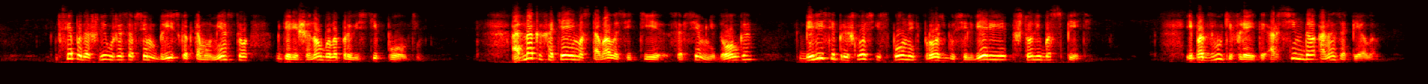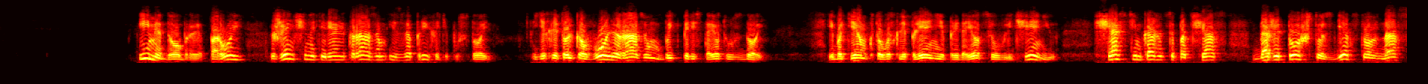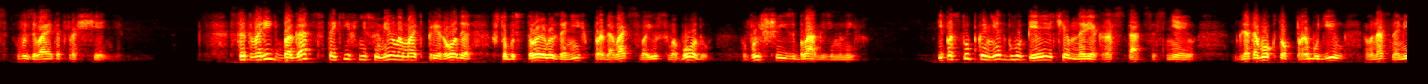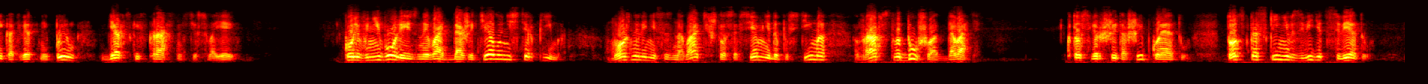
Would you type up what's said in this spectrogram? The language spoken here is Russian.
все подошли уже совсем близко к тому месту, где решено было провести полдень. Однако, хотя им оставалось идти совсем недолго, Белисе пришлось исполнить просьбу Сильверии что-либо спеть. И под звуки флейты Арсиндо она запела. «Имя доброе, порой женщина теряет разум из-за прихоти пустой, если только воля разум быть перестает уздой. Ибо тем, кто в ослеплении предается увлечению, счастьем кажется подчас даже то, что с детства в нас вызывает отвращение. Сотворить богатств таких не сумела мать природа, чтобы стоило за них продавать свою свободу, высший из благ земных. И поступка нет глупее, чем навек расстаться с нею, для того, кто пробудил в нас на миг ответный пыл дерзкой страстностью своей. Коль в неволе изнывать даже телу нестерпимо, можно ли не сознавать, что совсем недопустимо в рабство душу отдавать? Кто свершит ошибку эту, тот с тоски не взвидит свету,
